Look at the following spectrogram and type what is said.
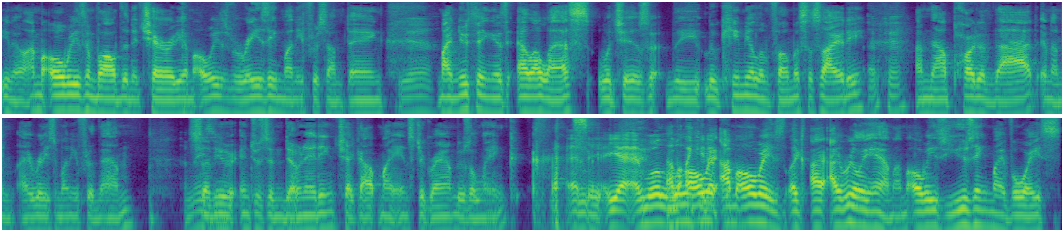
You know, I'm always involved in a charity. I'm always raising money for something. Yeah. My new thing is LLS, which is the Leukemia Lymphoma Society. Okay. I'm now part of that, and I'm I raise money for them. Amazing. So if you're interested in donating, check out my Instagram. There's a link. and yeah, and we'll, I'm we'll always. I'm always like I, I really am. I'm always using my voice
